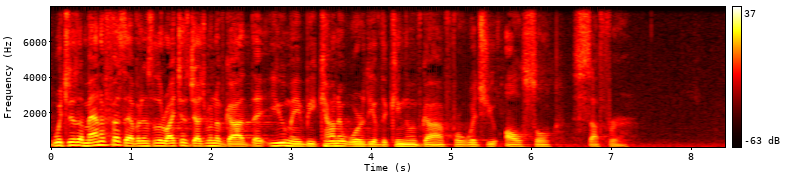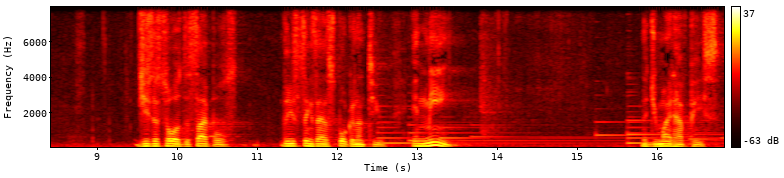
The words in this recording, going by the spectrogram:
which is a manifest evidence of the righteous judgment of God, that you may be counted worthy of the kingdom of God, for which you also suffer. Jesus told his disciples, These things I have spoken unto you, in me, that you might have peace.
